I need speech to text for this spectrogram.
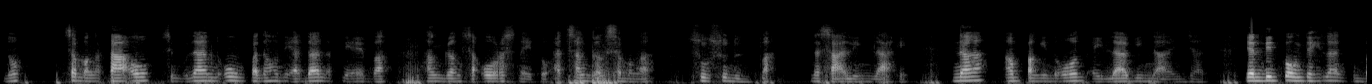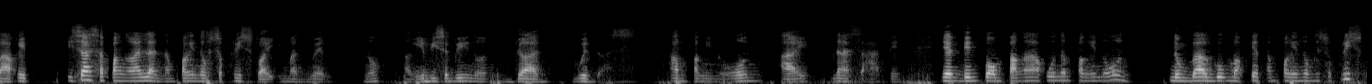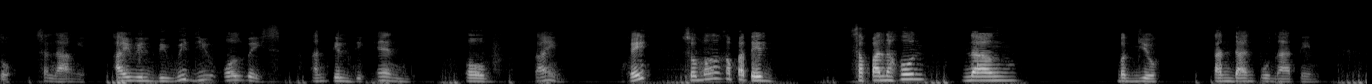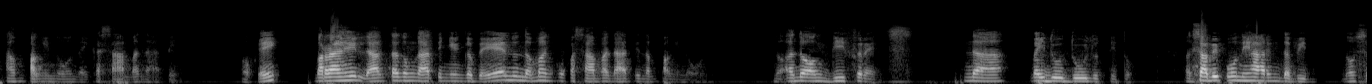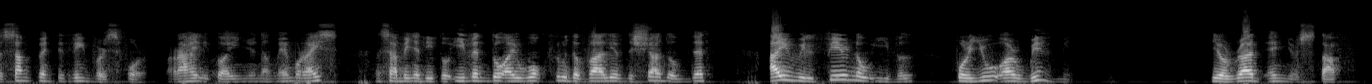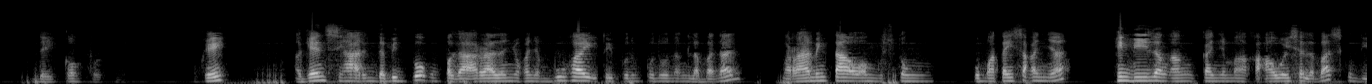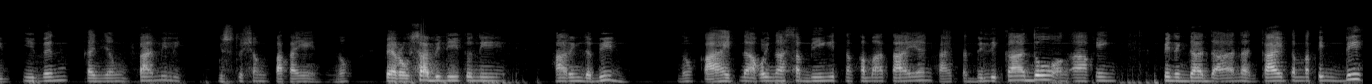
no, sa mga tao simula noong panahon ni Adan at ni Eva hanggang sa oras na ito at hanggang sa mga susunod pa na saling lahi na ang Panginoon ay laging naandyan. Yan din po ang dahilan kung bakit isa sa pangalan ng Panginoon sa Kristo ay Emmanuel. No? Ang ibig sabihin nun, God with us. Ang Panginoon ay nasa atin. Yan din po ang pangako ng Panginoon nung bago umakyat ang Panginoong Heso Kristo sa langit. I will be with you always until the end of time. Okay? So mga kapatid, sa panahon ng bagyo, tandaan po natin, ang Panginoon ay kasama natin. Okay? Marahil, ang tanong natin ngayong gabi, eh, ano naman kung kasama natin ang Panginoon? No, ano ang difference na may dudulot nito? Ang sabi po ni Haring David no, sa Psalm 23 verse 4, marahil ito ay inyo nang memorize, ang sabi niya dito, Even though I walk through the valley of the shadow of death, I will fear no evil, for you are with me. Your rod and your staff, they comfort me. Okay? Again, si Haring David po, kung pag-aaralan nyo kanyang buhay, ito'y punong-puno ng labanan. Maraming tao ang gustong pumatay sa kanya. Hindi lang ang kanyang mga kaaway sa labas, kundi even kanyang family gusto siyang patayin. No? Pero sabi dito ni Haring David, No? Kahit na ako'y nasa bingit ng kamatayan, kahit na delikado ang aking pinagdadaanan, kahit na matindi,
